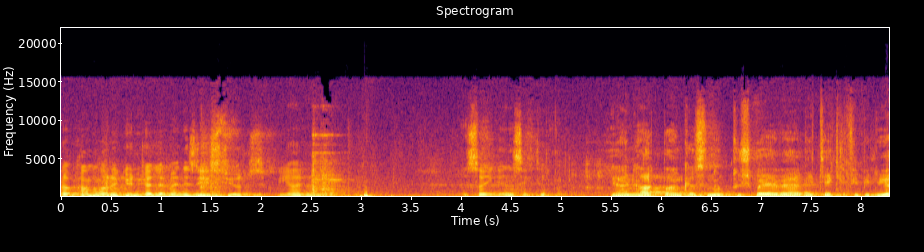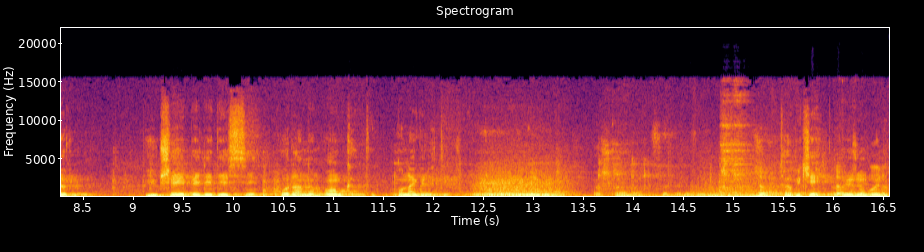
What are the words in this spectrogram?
rakamları güncellemenizi istiyoruz. Yani e, Sayın Genel Sekreterim. Yani Halk Bankası'nın Tuşba'ya verdiği teklifi biliyorum. Büyükşehir Belediyesi oranın 10 katı. Ona göre teklif. Başkan müsaadenizle. Tabii ki. Tabii, Buyurun. Buyurun.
